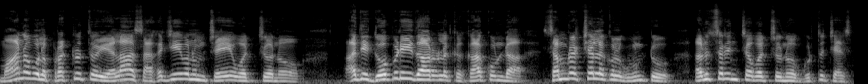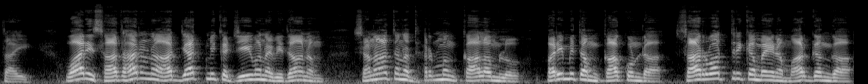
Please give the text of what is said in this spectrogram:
మానవుల ప్రకృతి ఎలా సహజీవనం చేయవచ్చునో అది దోపిడీదారులకు కాకుండా సంరక్షకులకు ఉంటూ అనుసరించవచ్చునో గుర్తు చేస్తాయి. వారి సాధారణ ఆధ్యాత్మిక జీవన విధానం సనాతన ధర్మం కాలంలో పరిమితం కాకుండా సార్వత్రికమైన మార్గంగా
